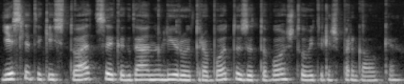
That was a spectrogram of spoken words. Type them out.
Есть ли такие ситуации, когда аннулируют работу из-за того, что увидели шпаргалки?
